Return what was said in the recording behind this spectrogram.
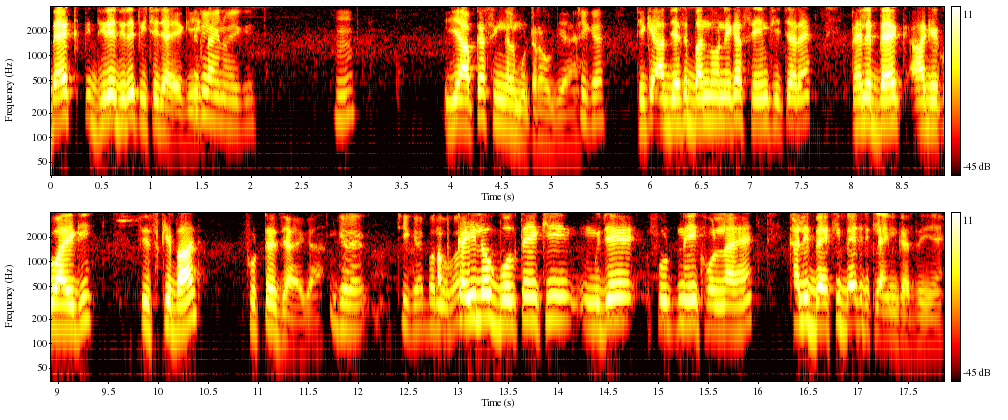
बैक धीरे धीरे पीछे जाएगी। एक लाइन होएगी। हम्म। ये आपका सिंगल मोटर हो गया है। ठीक है। ठीक है अब जैसे बंद होने का सेम फीचर है पहले बैक आगे को आएगी फिर इसके बाद फुट जाएगा। ठीक है अब कई लोग बोलते हैं कि मुझे फुट नहीं खोलना है खाली बैक ही बैक रिक्लाइन कर रही है।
